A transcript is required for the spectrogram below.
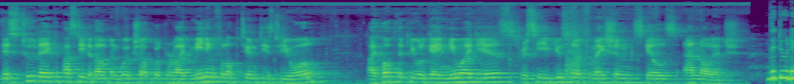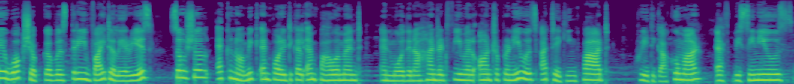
This two-day capacity development workshop will provide meaningful opportunities to you all. I hope that you will gain new ideas, receive useful information, skills and knowledge. The two-day workshop covers three vital areas, social, economic and political empowerment, and more than 100 female entrepreneurs are taking part. Kritika Kumar, FBC News.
